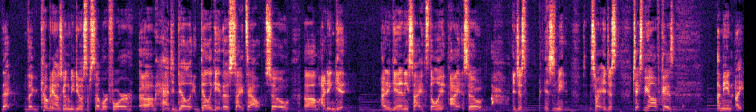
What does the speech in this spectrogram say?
that the company I was going to be doing some sub work for um, had to dele delegate those sites out. So um, I didn't get I didn't get any sites. The only I so it just pisses me. Sorry, it just ticks me off because I mean I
